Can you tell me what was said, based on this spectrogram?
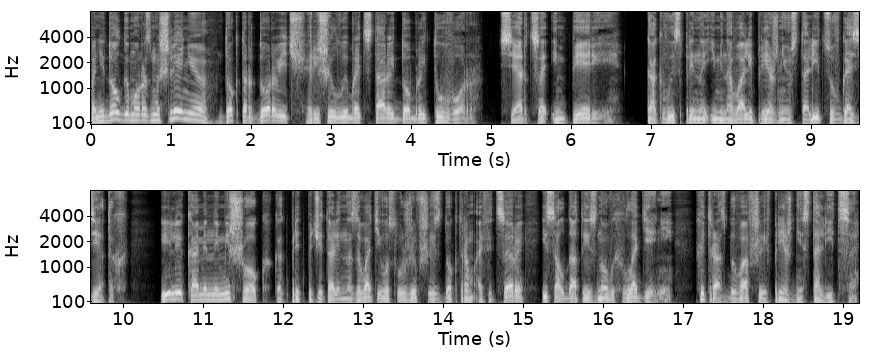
По недолгому размышлению доктор Дорович решил выбрать старый добрый Тувор, сердце империи, как выспренно именовали прежнюю столицу в газетах, или «каменный мешок», как предпочитали называть его служившие с доктором офицеры и солдаты из новых владений, хоть раз бывавшие в прежней столице.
